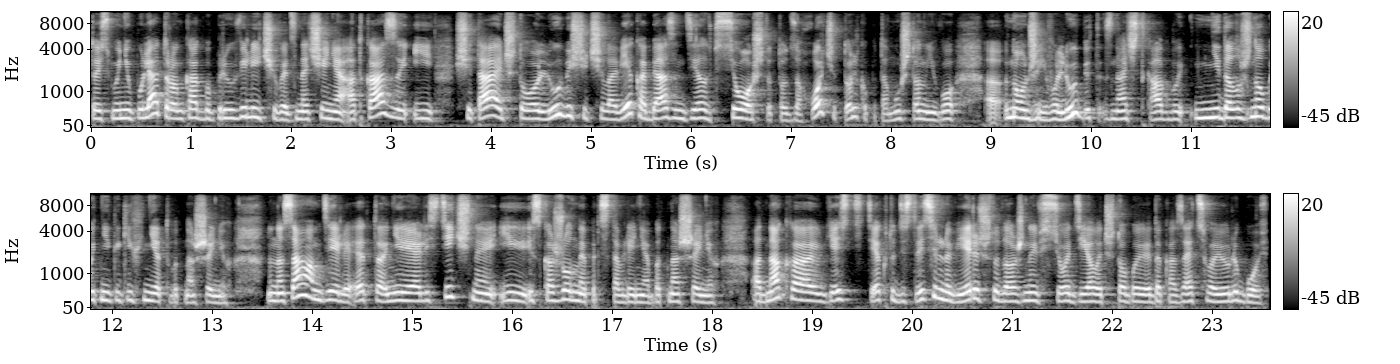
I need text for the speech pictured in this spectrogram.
То есть манипулятор, он как бы преувеличивает значение отказа и считает, что любящий человек обязан делать все, что тот захочет, только потому что он его, э, но он же его любит, значит, как бы не должно быть никаких нет в отношениях. Но на самом деле это нереалистичное и искаженное представление об отношениях. Однако Однако есть те, кто действительно верит, что должны все делать, чтобы доказать свою любовь.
